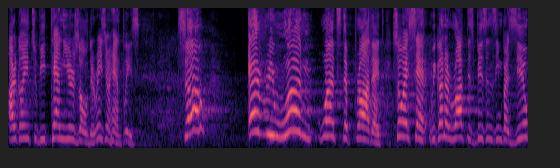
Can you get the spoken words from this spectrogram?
are going to be 10 years older. Raise your hand, please. So, everyone wants the product. So I said, we're gonna rock this business in Brazil.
